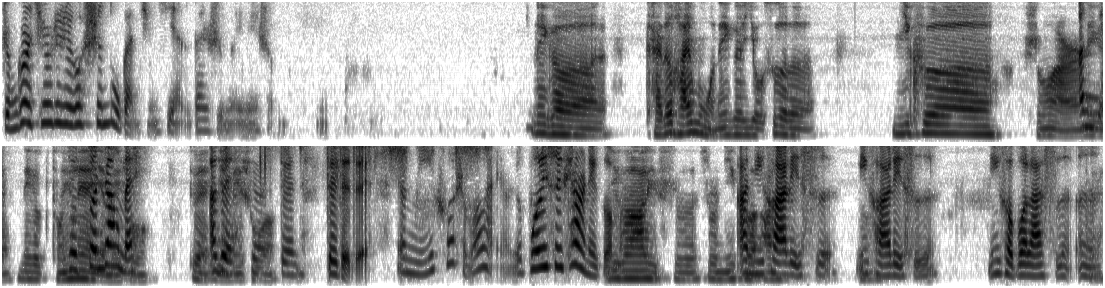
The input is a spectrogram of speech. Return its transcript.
整个其实这是一个深度感情线，但是没那什么。那个凯德海姆那个有色的尼科什么玩意儿？啊那个那个同就性恋断章呗对，啊，也对对。对对对对，叫尼科什么玩意儿？就玻璃碎片儿那个吗？尼克阿里斯就是尼克啊，尼克阿里里斯，尼克阿里斯，尼可波拉斯，嗯，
